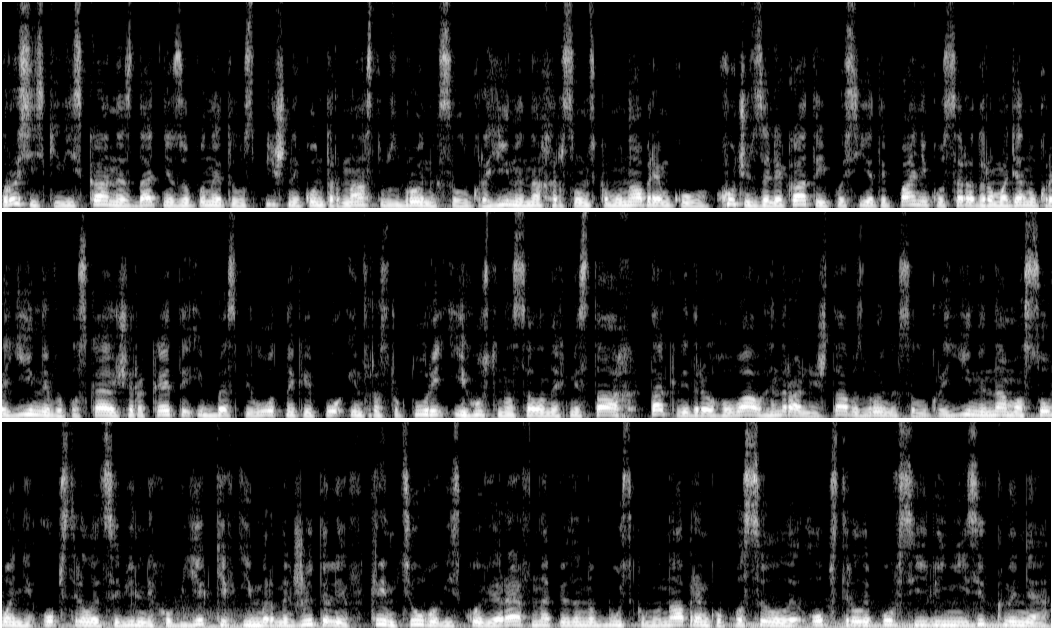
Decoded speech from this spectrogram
Російські війська не здатні зупинити успішний контрнаступ збройних сил України на Херсонському напрямку. Хочуть залякати і посіяти паніку серед громадян України, випускаючи ракети і безпілотники по інфраструктурі і густонаселених містах. Так відреагував Генеральний штаб збройних сил України на масовані обстріли цивільних об'єктів і мирних жителів. Крім цього, військові РФ на південнобузькому напрямку посилили обстріли по всій лінії зіткнення.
